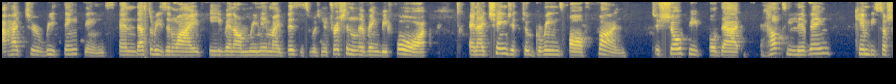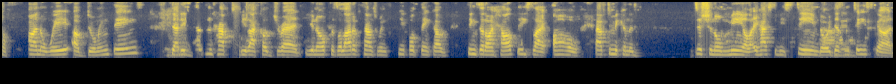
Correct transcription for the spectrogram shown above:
I had to rethink things. And that's the reason why I've even um renamed my business. Was nutrition living before, and I changed it to greens are fun to show people that healthy living can be such a fun way of doing things. that it doesn't have to be like a dread, you know, because a lot of times when people think of things that are healthy, it's like, oh, I have to make an additional meal. It has to be steamed or it doesn't taste good.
